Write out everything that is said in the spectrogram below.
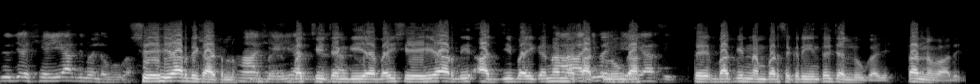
ਦੂਜਾ 6000 ਦੀ ਮੈਂ ਲਵਾਂਗਾ 6000 ਦੀ ਕੱਟ ਲਓ। ਹਾਂ, 6000 ਬੱਚੀ ਚੰਗੀ ਆ ਬਾਈ 6000 ਦੀ ਅੱਜ ਹੀ ਬਾਈ ਕਹਿੰਦਾ ਮੈਂ ਕੱਟ ਲੂੰਗਾ 6000 ਦੀ। ਤੇ ਬਾਕੀ ਨੰਬਰ ਸਕਰੀਨ ਤੇ ਚੱਲੂਗਾ ਜੀ। ਧੰਨਵਾਦ ਜੀ।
